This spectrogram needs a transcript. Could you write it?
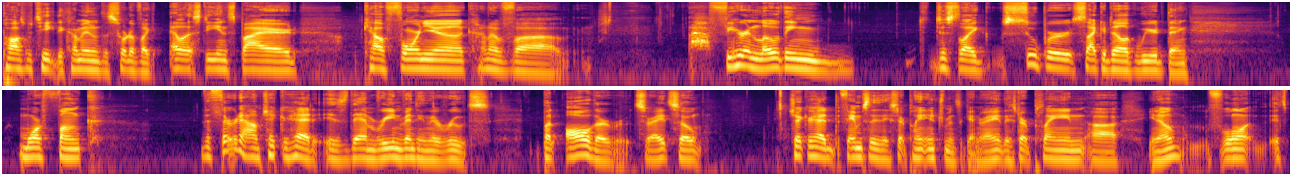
Paul's Boutique, they come in with this sort of like LSD inspired California kind of uh, fear and loathing, just like super psychedelic weird thing. More funk. The third album, Check Your Head, is them reinventing their roots, but all their roots, right? So check your head famously they start playing instruments again right? They start playing uh you know full it's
